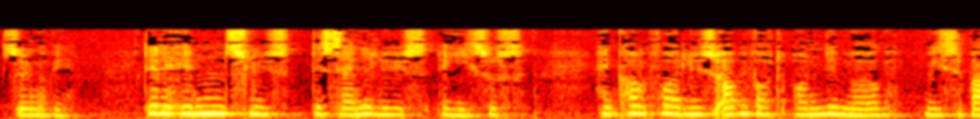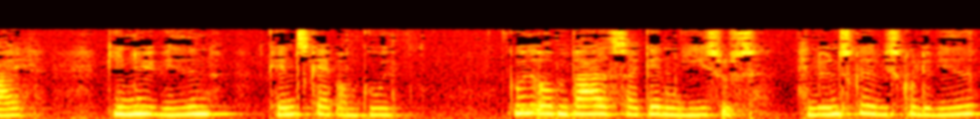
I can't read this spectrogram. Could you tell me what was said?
synger vi. Dette himlens lys, det sande lys af Jesus. Han kom for at lyse op i vort åndelige mørke, vise vej, give ny viden, kendskab om Gud. Gud åbenbarede sig gennem Jesus. Han ønskede, at vi skulle vide,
